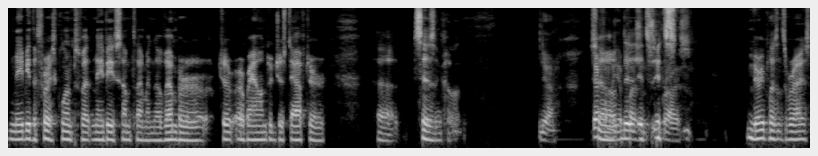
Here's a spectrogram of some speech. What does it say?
maybe the first glimpse of it maybe sometime in November, ju- around or just after uh, CitizenCon. yeah, So definitely a pleasant it's it's surprise. Very pleasant surprise,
